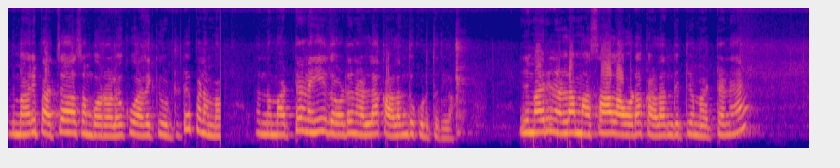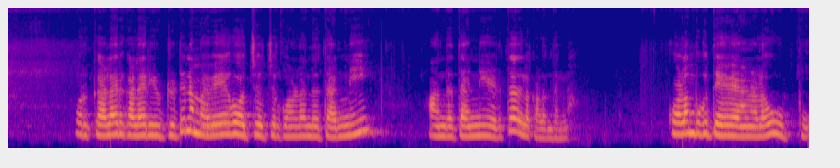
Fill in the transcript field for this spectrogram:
இது மாதிரி பச்சை வாசம் போகிற அளவுக்கு வதக்கி விட்டுட்டு இப்போ நம்ம அந்த மட்டனையும் இதோட நல்லா கலந்து கொடுத்துக்கலாம். இது மாதிரி நல்லா மசாலாவோட கலந்துட்டு மட்டனை ஒரு கிளறு கிளறி விட்டுட்டு நம்ம வேக வச்சு வச்சுருக்கோம்ல அந்த தண்ணி. அந்த தண்ணி எடுத்து அதில் கலந்துடலாம். குழம்புக்கு தேவையான அளவு உப்பு.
